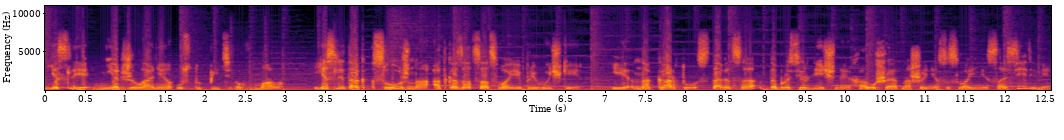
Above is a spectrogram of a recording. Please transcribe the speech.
если нет желания уступить в малом? Если так сложно отказаться от своей привычки и на карту ставятся добросердечные, хорошие отношения со своими соседями,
